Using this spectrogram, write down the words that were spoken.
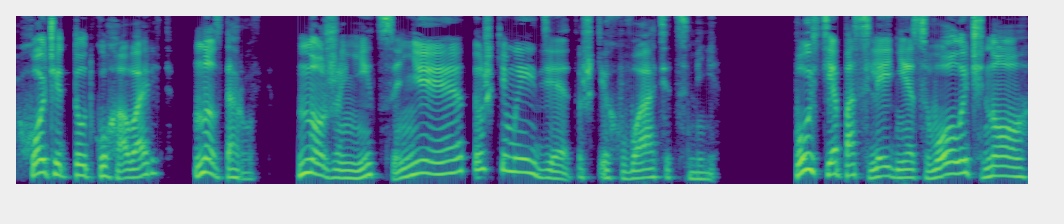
Хочет тут куховарить, на здоровье. Но жениться, нетушки мои детушки, хватит с меня. Пусть я последняя сволочь, но...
